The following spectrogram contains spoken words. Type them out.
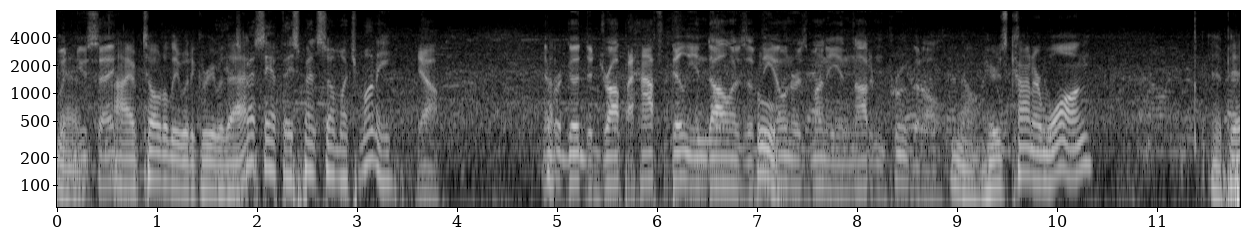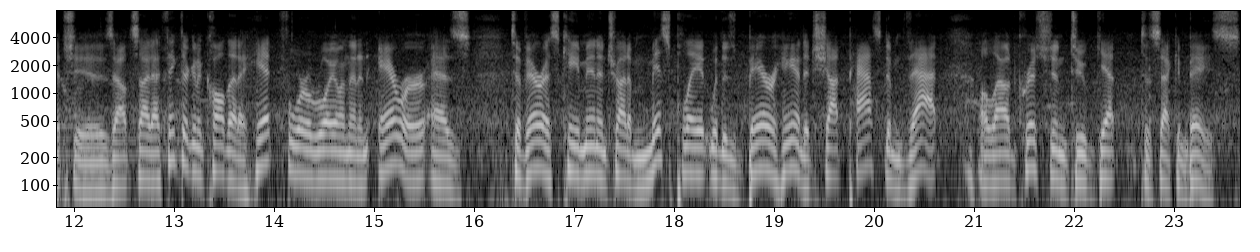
wouldn't Yeah, you say? I totally would agree with that. Especially if they spent so much money. yeah. Never good to drop a half billion dollars of the owner's money and not improve at all. No, here's Connor Wong. The pitch is outside. I think they're going to call that a hit for Arroyo and then an error as Taveras came in and tried to misplay it with his bare hand. It shot past him. That allowed Christian to get to second base.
